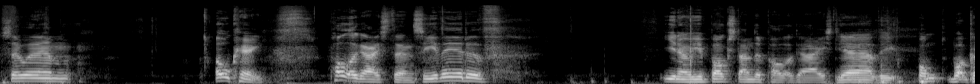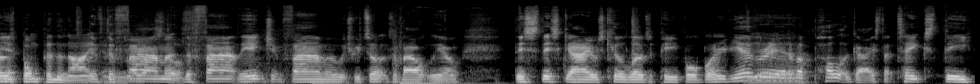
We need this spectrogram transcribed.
So um, okay, poltergeist then. So you've heard of, you know, your bog standard poltergeist. yeah. The bump, what goes Yeah. bump in the night. the, the and all that farmer, stuff. the far, the ancient farmer, which we talked about. You know, this this guy who's killed loads of people. But have you ever heard of a poltergeist that takes the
